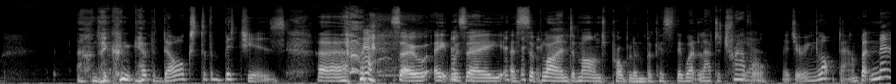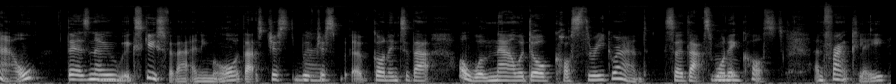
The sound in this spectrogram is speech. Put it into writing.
They couldn't get the dogs to the bitches, uh, so it was a, a supply and demand problem because they weren't allowed to travel during lockdown. But now there's no excuse for that anymore. That's just we've No. just uh, gone into that. Oh well, now a dog costs three grand, so that's what it costs. And frankly,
